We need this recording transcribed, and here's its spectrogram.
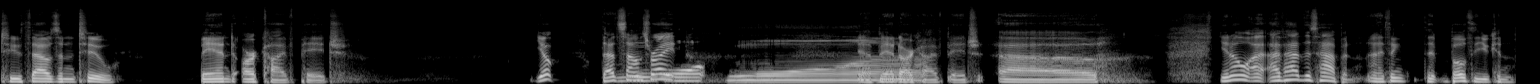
2002, band archive page. Yep, that sounds right. Yeah, band archive page. Uh, you know, I, I've had this happen, and I think that both of you can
